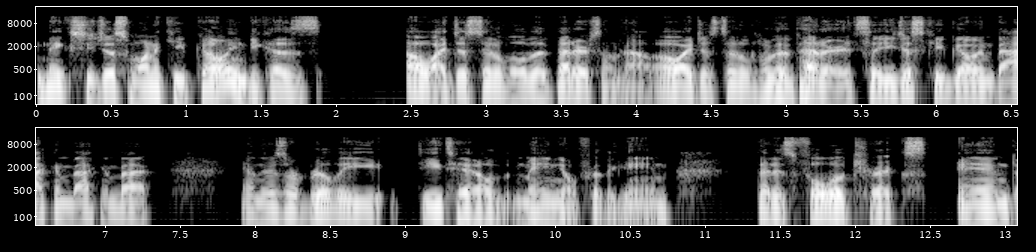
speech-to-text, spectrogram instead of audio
makes you just want to keep going because oh, I just did a little bit better somehow. Oh, I just did a little bit better. And so you just keep going back and back and back. And there's a really detailed manual for the game that is full of tricks. And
